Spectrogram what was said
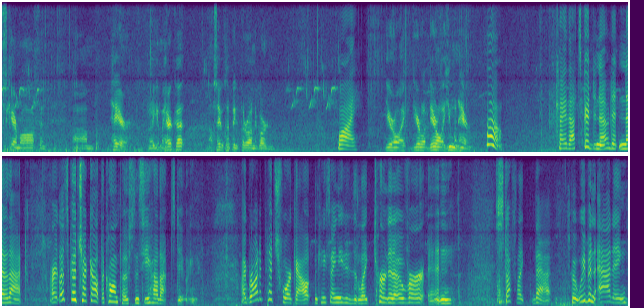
scare them off and um, hair. When I get my hair cut, I'll save a clipping and put it on the garden. Why? Deer don't like deer, deer don't like human hair. Oh. Okay, that's good to know. Didn't know that. All right, let's go check out the compost and see how that's doing. I brought a pitchfork out in case I needed to like turn it over and stuff like that. But we've been adding,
